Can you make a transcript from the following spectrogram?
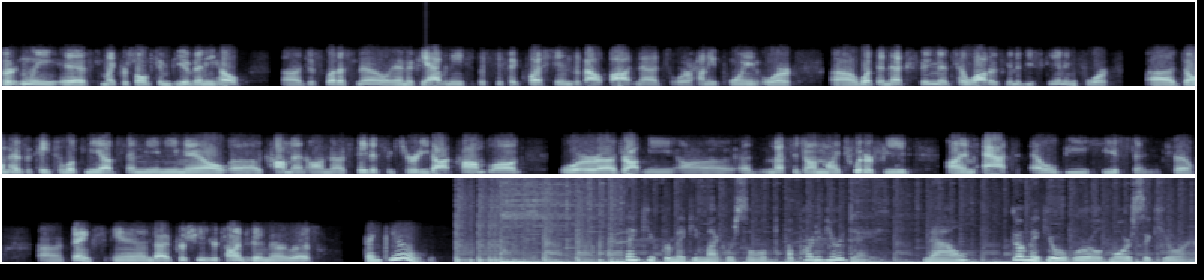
certainly, if Microsolved can be of any help, uh, just let us know. And if you have any specific questions about botnets or Honeypoint or uh, what the next thing that Toata is going to be scanning for, uh, don't hesitate to look me up, send me an email, uh, comment on the stateofsecurity.com blog, or uh, drop me uh, a message on my Twitter feed. I'm at LB Huston. So uh, thanks, and I appreciate your time today, Mary Rose. Thank you. Thank you for making Microsolved a part of your day. Now, go make your world more secure.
